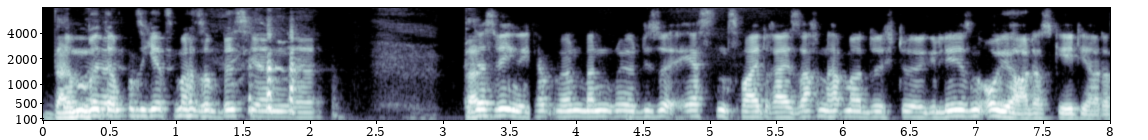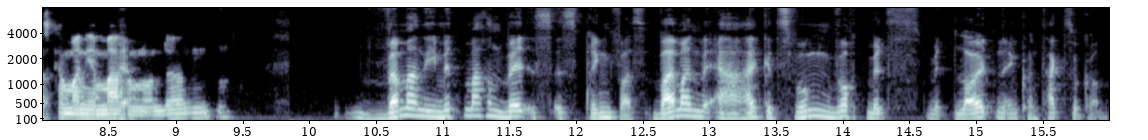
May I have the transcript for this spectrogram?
Dann- dann, da, da äh, muss ich jetzt mal so ein bisschen. Äh, Dann- deswegen, ich habe man, man, diese ersten zwei, drei Sachen hat man durch äh, gelesen. Oh ja, das geht ja, das kann man ja machen. Und dann Wenn man die mitmachen will, es, es bringt was. Weil man äh, halt gezwungen wird, mit, mit Leuten in Kontakt zu kommen.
